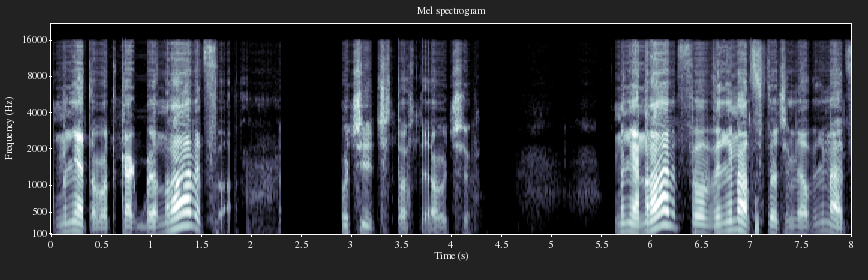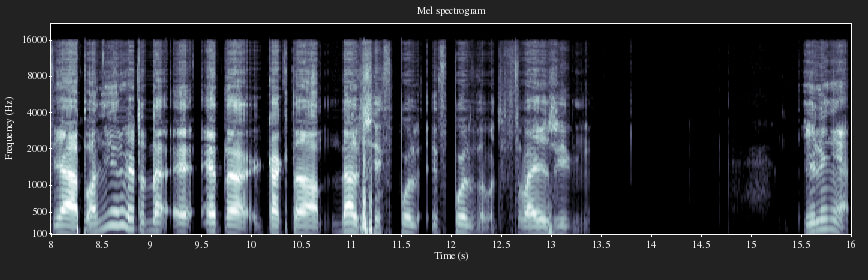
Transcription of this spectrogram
Мне-то вот как бы нравится учить то, что я учу. Мне нравится заниматься то, чем я занимаюсь. Я планирую это, да- э, это как-то дальше исполь- использовать в своей жизни. Или нет?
